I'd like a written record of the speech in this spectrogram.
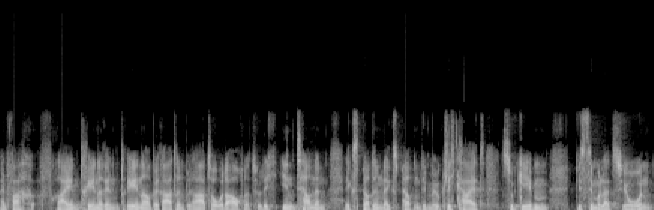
einfach freien Trainerinnen, Trainer, Beraterinnen, Berater oder auch natürlich internen Expertinnen und Experten die Möglichkeit zu geben, die Simulation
